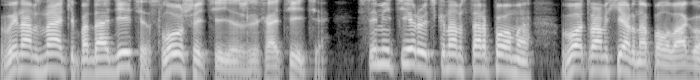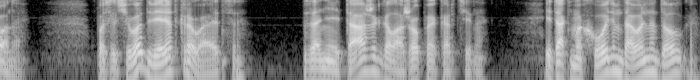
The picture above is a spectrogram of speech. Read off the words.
Вы нам знаки подадите? Слушайте, ежели хотите. Сымитируйте к нам старпома. Вот вам хер на полвагона». После чего дверь открывается. За ней та же голожопая картина. И так мы ходим довольно долго.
